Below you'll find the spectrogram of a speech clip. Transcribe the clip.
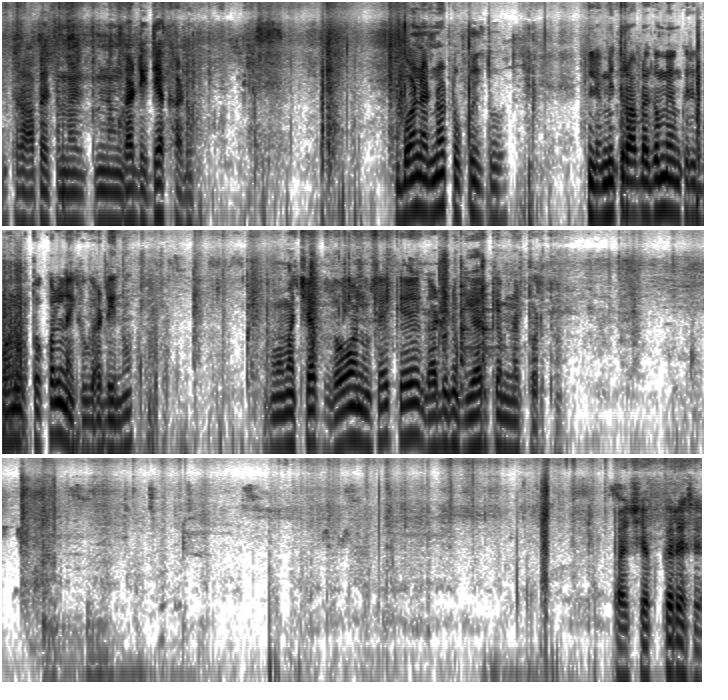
મિત્રો આપણે તમે તમને હું ગાડી દેખાડું. બોનટ નહોતું ખુલતું. એટલે મિત્રો આપણે ગમે એમ કરી બોનેટ તો ખોલી નાખ્યું ગાડીનું. આમાં ચેક જોવાનું છે કે ગાડીનો ગિયર કેમ નથી પડતો. ભાઈ ચેક કરે છે.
